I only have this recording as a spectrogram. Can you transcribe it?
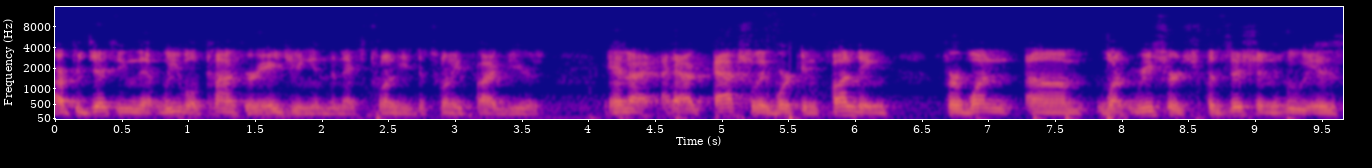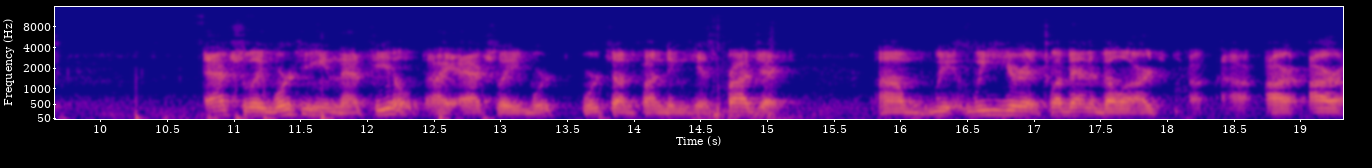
are projecting that we will conquer aging in the next 20 to 25 years. And I, I actually work in funding for one um, one research physician who is actually working in that field. I actually worked worked on funding his project. Um, we we here at Club Annabella are are are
